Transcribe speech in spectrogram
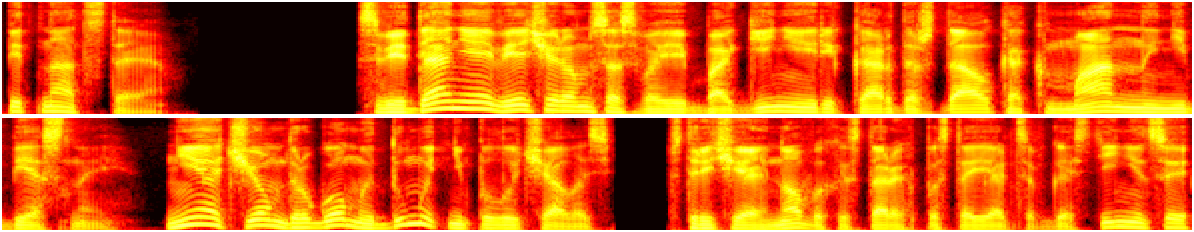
15. Свидание вечером со своей богиней Рикардо ждал как манны небесной. Ни о чем другом и думать не получалось, встречая новых и старых постояльцев гостиницы,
